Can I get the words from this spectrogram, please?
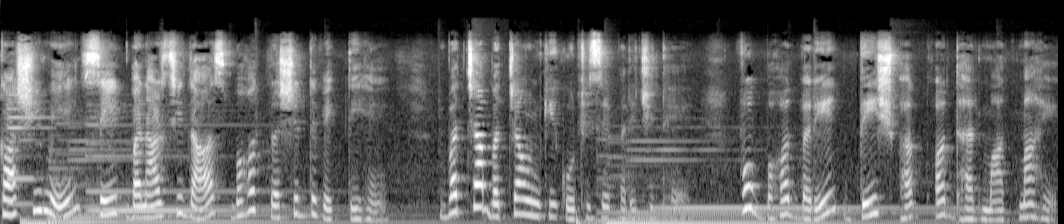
काशी में सेठ बनारसी दास बहुत प्रसिद्ध व्यक्ति हैं। बच्चा बच्चा उनकी कोठी से परिचित है। वो बहुत बड़े देशभक्त और धर्मात्मा है।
